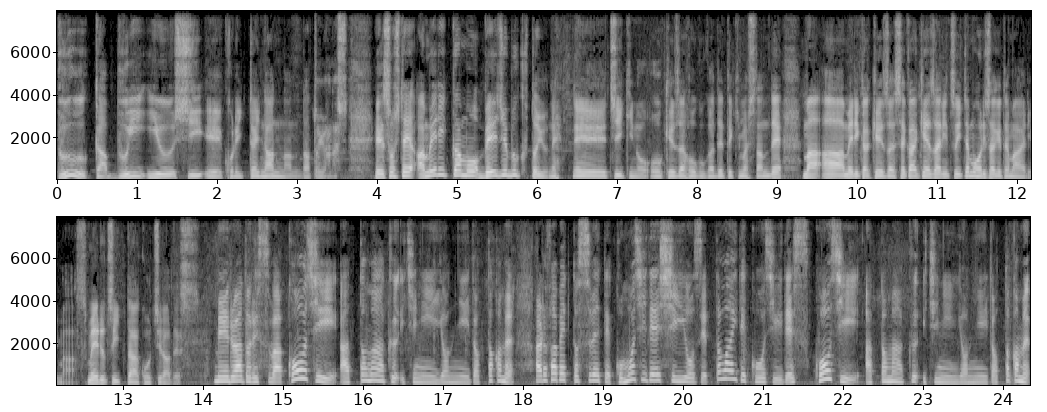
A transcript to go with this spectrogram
VUCA VUCA これ一体何なんだという話、えー、そしてアメリカもベージュブックというね、えー、地域の経済報告が出てきましたんで、まあ、アメリカ経済世界経済についても掘り下げてまいります。メールツイッターこちらです。メールアドレスはコージーアットマーク 1242.com アルファベットすべて小文字で COZY でコージーです。コージーアットマーク 1242.com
